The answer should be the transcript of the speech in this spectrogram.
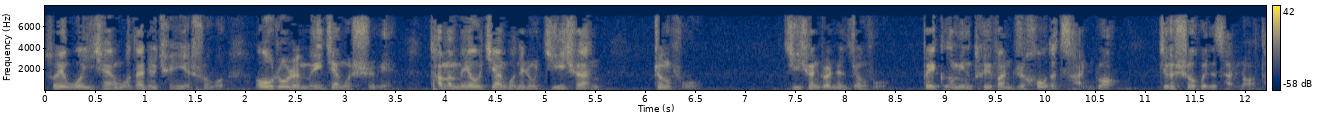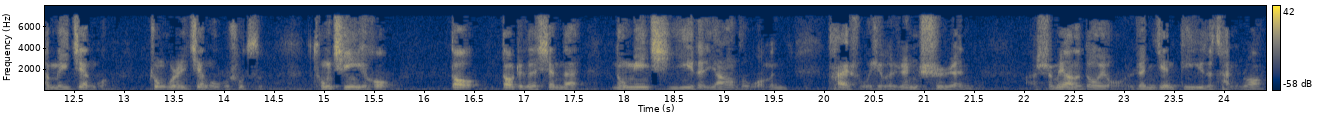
所以我以前我在这个群也说过，欧洲人没见过世面，他们没有见过那种集权政府、集权专制的政府被革命推翻之后的惨状，这个社会的惨状他没见过。中国人见过无数次，从秦以后到到这个现代农民起义的样子，我们太熟悉了，人吃人啊，什么样的都有，人间地狱的惨状，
